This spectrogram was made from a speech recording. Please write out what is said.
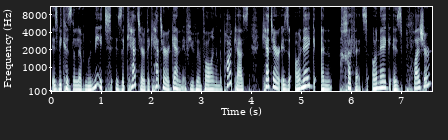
Is because the Levnunit is the Keter. The Keter, again, if you've been following in the podcast, Keter is Oneg and Chafetz. Oneg is pleasure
